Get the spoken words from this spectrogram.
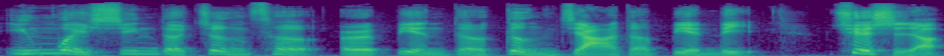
因为新的政策而变得更加的便利。确实啊，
